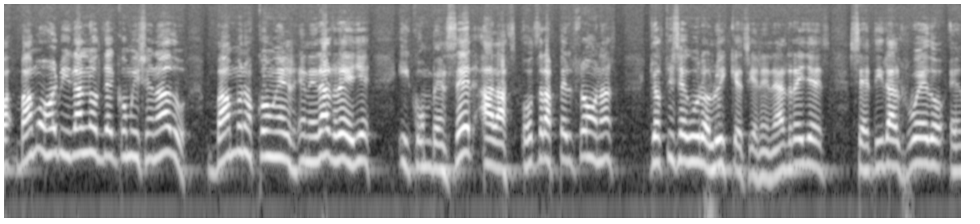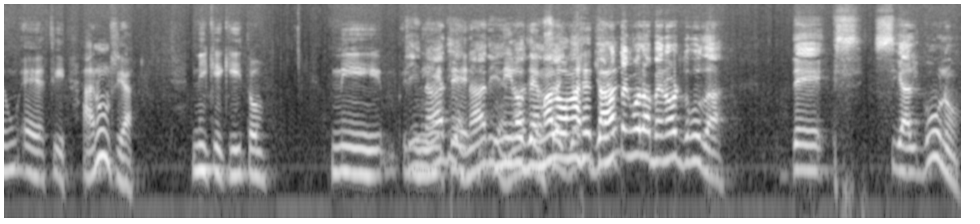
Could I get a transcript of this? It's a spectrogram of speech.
va- vamos a olvidarnos del comisionado, vámonos con el general Reyes y convencer a las otras personas. Yo estoy seguro, Luis, que si el general Reyes se tira al ruedo, en, un- eh, si anuncia, ni Quiquito, ni, Sí, ni nadie, este, nadie. ni los nadie. demás O sea, lo van a yo- arrestar. Yo no tengo la menor duda de si alguno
